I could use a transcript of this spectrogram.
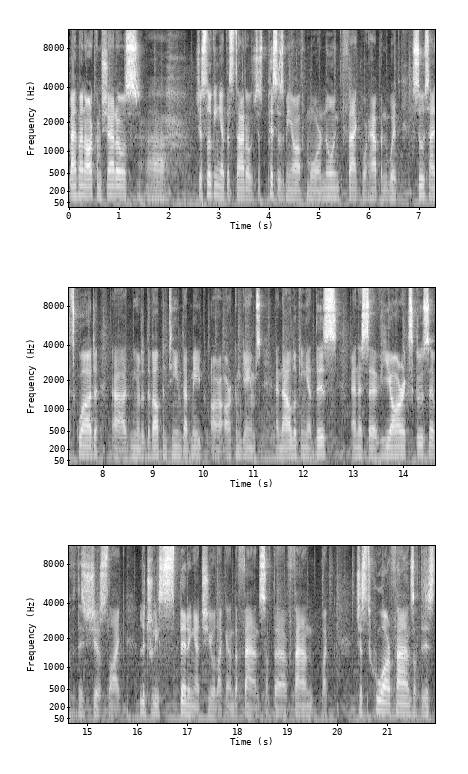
Batman Arkham Shadows, uh, just looking at this title just pisses me off more, knowing the fact what happened with Suicide Squad, uh, you know, the development team that made our Arkham games, and now looking at this, and it's a VR exclusive, this is just like literally spitting at you, like and the fans of the fan, like just who are fans of this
